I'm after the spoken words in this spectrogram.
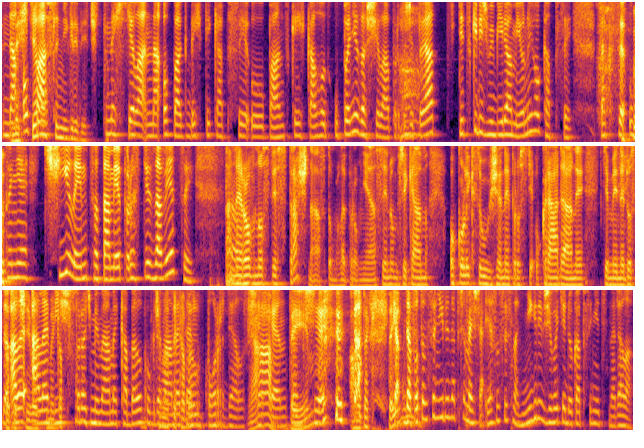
naopak, nechtěla jsi nikdy větší kapsy? Nechtěla, naopak bych ty kapsy u pánských kalhot úplně zašila, protože to já vždycky, když vybírám Jonyho kapsy, tak se úplně čílim, co tam je prostě za věci. Ta no. nerovnost je strašná v tomhle pro mě. Já si jenom říkám, o kolik jsou ženy prostě okrádány těmi nedostatečně no, ale, ale víš, kapsami. proč my máme kabelku, kde máme kabelku? ten bordel všechen. Já vím, takže... ale tak stejně. Ka- o tom jsem nikdy nepřemýšlela. Já jsem si snad nikdy v životě do kapsy nic nedala.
